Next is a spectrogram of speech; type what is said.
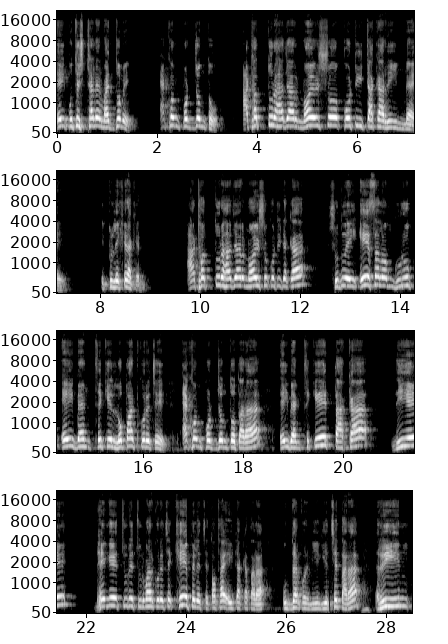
এই প্রতিষ্ঠানের মাধ্যমে এখন পর্যন্ত আটাত্তর হাজার নয়শো কোটি টাকা ঋণ নেয়। একটু লিখে রাখেন। আটাত্তর হাজার নয়শো কোটি টাকা শুধু এই এস আলম গ্রুপ এই ব্যাংক থেকে লোপাট করেছে। এখন পর্যন্ত তারা এই ব্যাংক থেকে টাকা নিয়ে ভেঙে চুরে চুরমার করেছে, খেয়ে ফেলেছে, তথা এই টাকা তারা উদ্ধার করে নিয়ে গিয়েছে। তারা ঋণ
